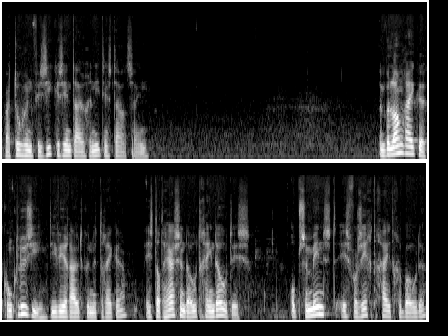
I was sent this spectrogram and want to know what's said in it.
waartoe hun fysieke zintuigen niet in staat zijn. Een belangrijke conclusie die we hieruit kunnen trekken is dat hersendood geen dood is. Op zijn minst is voorzichtigheid geboden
